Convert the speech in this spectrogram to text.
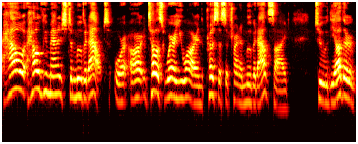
how how have you managed to move it out, or are, tell us where you are in the process of trying to move it outside to the other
